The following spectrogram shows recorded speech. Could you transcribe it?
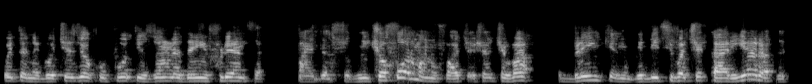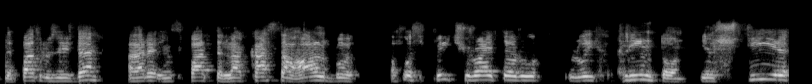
uite, negociez eu cu Putin zonele de influență. Biden sub nicio formă nu face așa ceva. Blinken, gândiți-vă ce carieră de 40 de ani are în spate la Casa Albă, a fost speechwriter-ul lui Clinton. El știe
